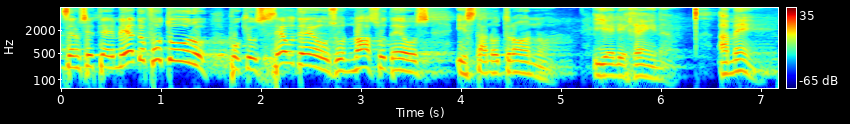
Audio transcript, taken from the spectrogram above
você não precisa ter medo do futuro, porque o seu Deus, o nosso Deus, está no trono e ele reina. Amém.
